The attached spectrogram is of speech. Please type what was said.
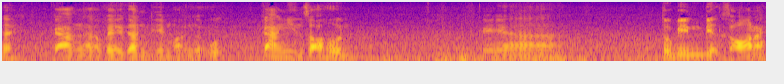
đây càng à, về gần thì mọi người ui, càng nhìn rõ hơn. Cái à, tua bin điện gió này.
